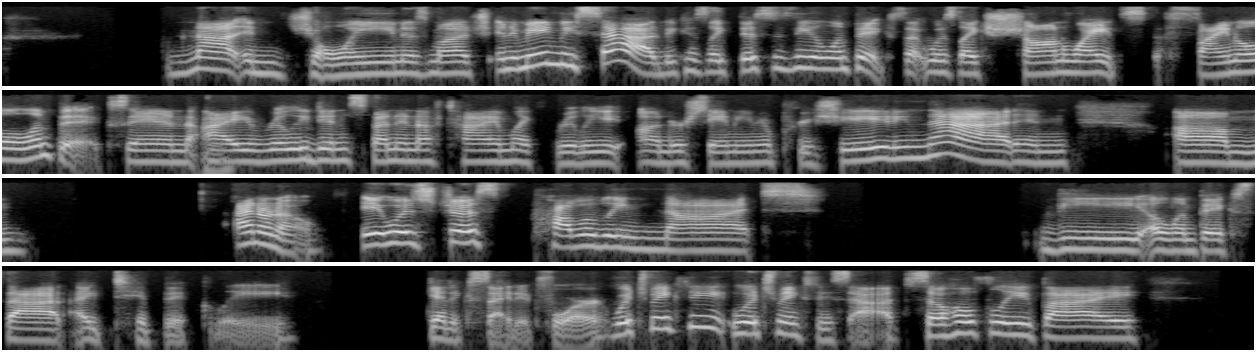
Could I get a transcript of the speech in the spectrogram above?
I'm not enjoying as much. And it made me sad because like this is the Olympics that was like Shaun White's final Olympics. And I really didn't spend enough time like really understanding and appreciating that. And um I don't know. It was just probably not the Olympics that I typically get excited for, which makes me which makes me sad. So hopefully by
